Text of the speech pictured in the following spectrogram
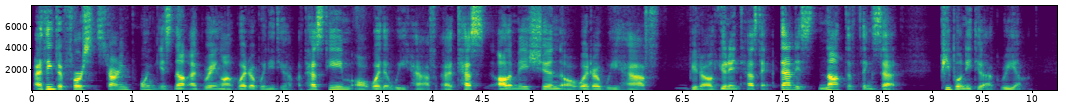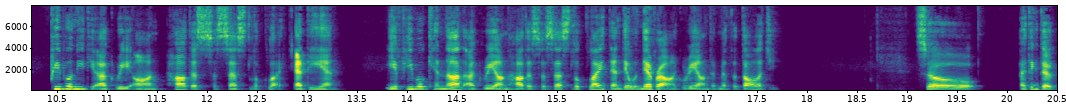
I think the first starting point is not agreeing on whether we need to have a test team or whether we have a test automation or whether we have you know unit testing. That is not the things that people need to agree on. People need to agree on how does success look like at the end. If people cannot agree on how the success look like, then they will never agree on the methodology. So I think that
